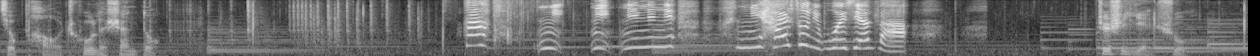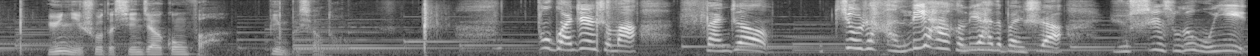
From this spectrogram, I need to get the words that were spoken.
就跑出了山洞。啊！你你你你你，你还说你不会仙法？这是眼术。与你说的仙家功法并不相同。不管这是什么，反正就是很厉害、很厉害的本事，与世俗的武艺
